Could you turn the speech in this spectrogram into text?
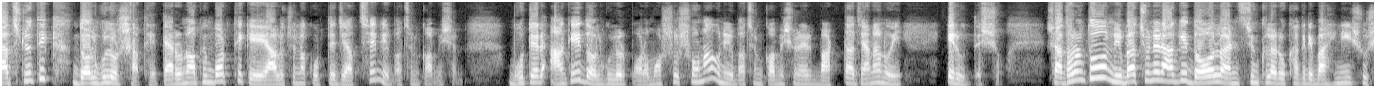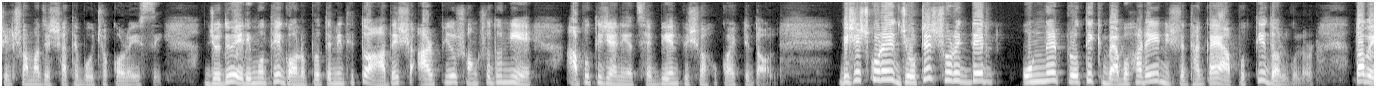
রাজনৈতিক দলগুলোর সাথে তেরো নভেম্বর থেকে আলোচনা করতে যাচ্ছে নির্বাচন কমিশন। ভোটের আগে দলগুলোর পরামর্শ শোনা ও নির্বাচন কমিশনের বার্তা জানানোই এর উদ্দেশ্য। সাধারণত নির্বাচনের আগে দল আইন শৃঙ্খলা রক্ষাকারী বাহিনী, সুশীল সমাজের সাথে বৈঠক করে এসি। যদিও এরই মধ্যে গণপ্রতিনিধিত্ব আদেশ, আরপিও সংশোধন নিয়ে আপত্তি জানিয়েছে বিএনপি সহ কয়েকটি দল। বিশেষ করে জোটের শরিকদের অন্যের প্রতীক ব্যবহারে নিষেধাজ্ঞায় আপত্তি দলগুলোর। তবে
